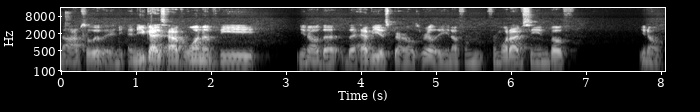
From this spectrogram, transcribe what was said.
no, absolutely. And, and you guys have one of the, you know, the, the heaviest barrels really, you know, from, from what I've seen both, you know,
